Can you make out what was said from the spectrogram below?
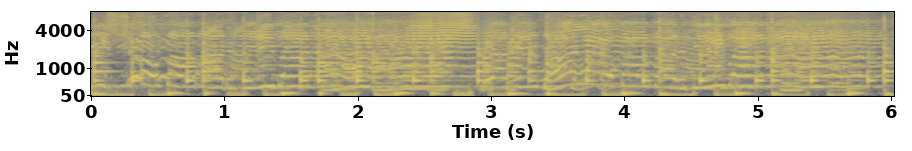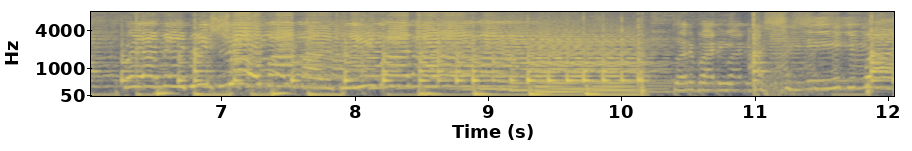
বিশ্ব মামার দিবানা। আমি আমি বিশ্ব মামার দিবানা। দরবারে আসিলে একবার।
